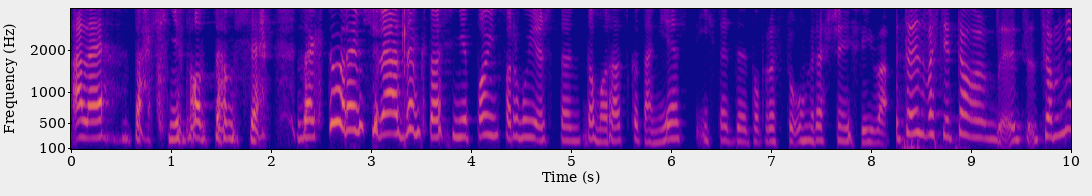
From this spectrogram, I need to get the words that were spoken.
ale tak, nie poddam się. Za którymś razem ktoś mnie poinformuje, że ten, to morasko tam jest i wtedy po prostu umrę szczęśliwa. To jest właśnie to, co mnie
